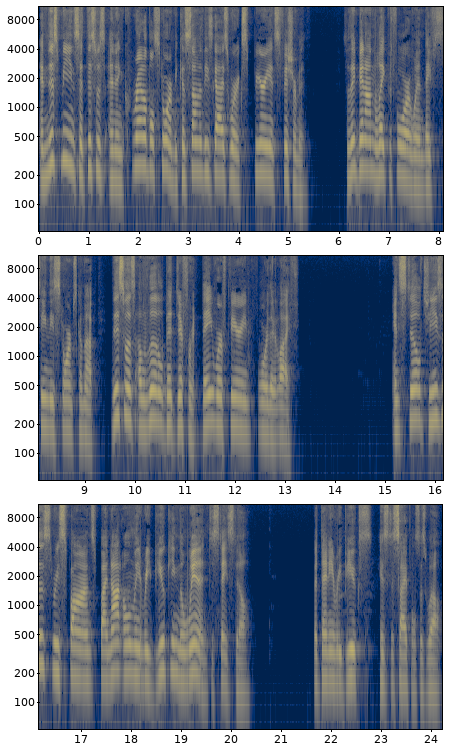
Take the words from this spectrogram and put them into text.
And this means that this was an incredible storm because some of these guys were experienced fishermen. So they've been on the lake before when they've seen these storms come up. This was a little bit different. They were fearing for their life. And still, Jesus responds by not only rebuking the wind to stay still, but then he rebukes his disciples as well.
